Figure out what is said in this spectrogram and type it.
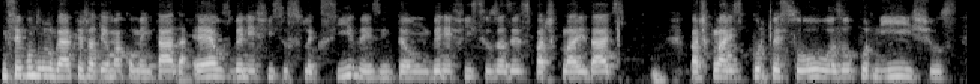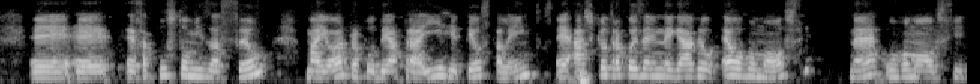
Em segundo lugar, que eu já dei uma comentada, é os benefícios flexíveis, então, benefícios, às vezes, particularidades, particulares por pessoas ou por nichos, é, é, essa customização maior para poder atrair e reter os talentos. É, acho que outra coisa inegável é o home office, né? O home office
